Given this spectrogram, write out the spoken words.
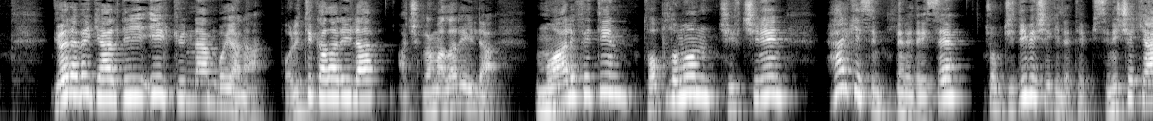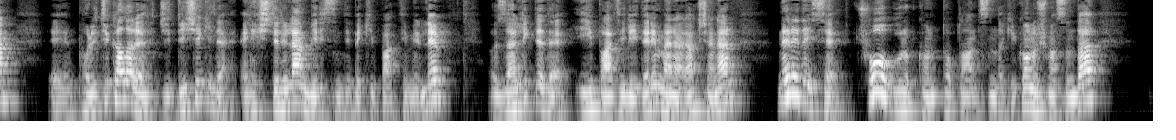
Göreve geldiği ilk günden bu yana politikalarıyla, açıklamalarıyla, muhalefetin, toplumun, çiftçinin, herkesin neredeyse çok ciddi bir şekilde tepkisini çeken, e, politikaları ciddi şekilde eleştirilen birisindi Bekir Pakdemirli. Özellikle de İyi Parti lideri Meral Akşener neredeyse çoğu grup toplantısındaki konuşmasında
